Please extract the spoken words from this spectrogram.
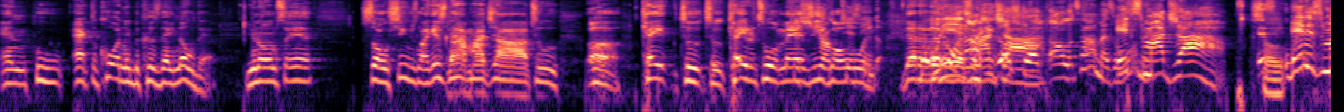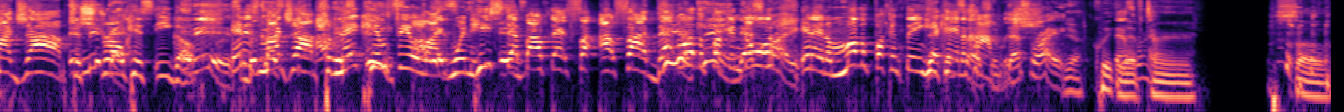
and who act accordingly because they know that. You know what I'm saying? So she was like, "It's not my job to uh cater to to cater to a man's stroke ego." his and ego. da, da, But da, it da, is da. our my ego job. stroked all the time as a It's woman. my job. So It is my job to stroke that. his ego. It is, It is my job to I'm make him feel I'm like his- when he step out that si- outside that motherfucking king. Door, right. it ain't a motherfucking thing he can't accomplish. That's right. Yeah. quick That's left right. turn. So,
